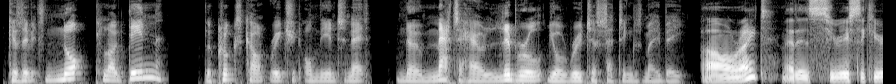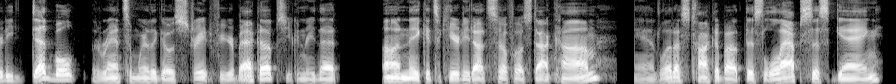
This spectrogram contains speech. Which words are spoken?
Because if it's not plugged in, the crooks can't reach it on the internet no matter how liberal your router settings may be. All right. That is Serious Security Deadbolt, the ransomware that goes straight for your backups. You can read that on nakedsecurity.sophos.com. And let us talk about this Lapsus gang.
